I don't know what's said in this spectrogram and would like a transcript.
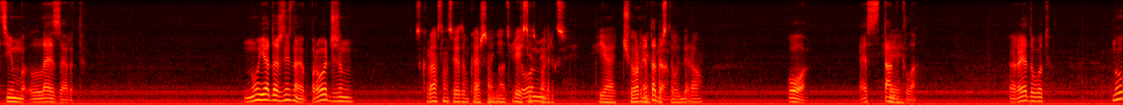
Тим Лезард. Ну, я даже не знаю, Проджин. С красным цветом, конечно, они интереснее Атомик. смотрятся. Я черный Это да. просто выбирал. О, Эстанкла. Редвуд. Ну,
